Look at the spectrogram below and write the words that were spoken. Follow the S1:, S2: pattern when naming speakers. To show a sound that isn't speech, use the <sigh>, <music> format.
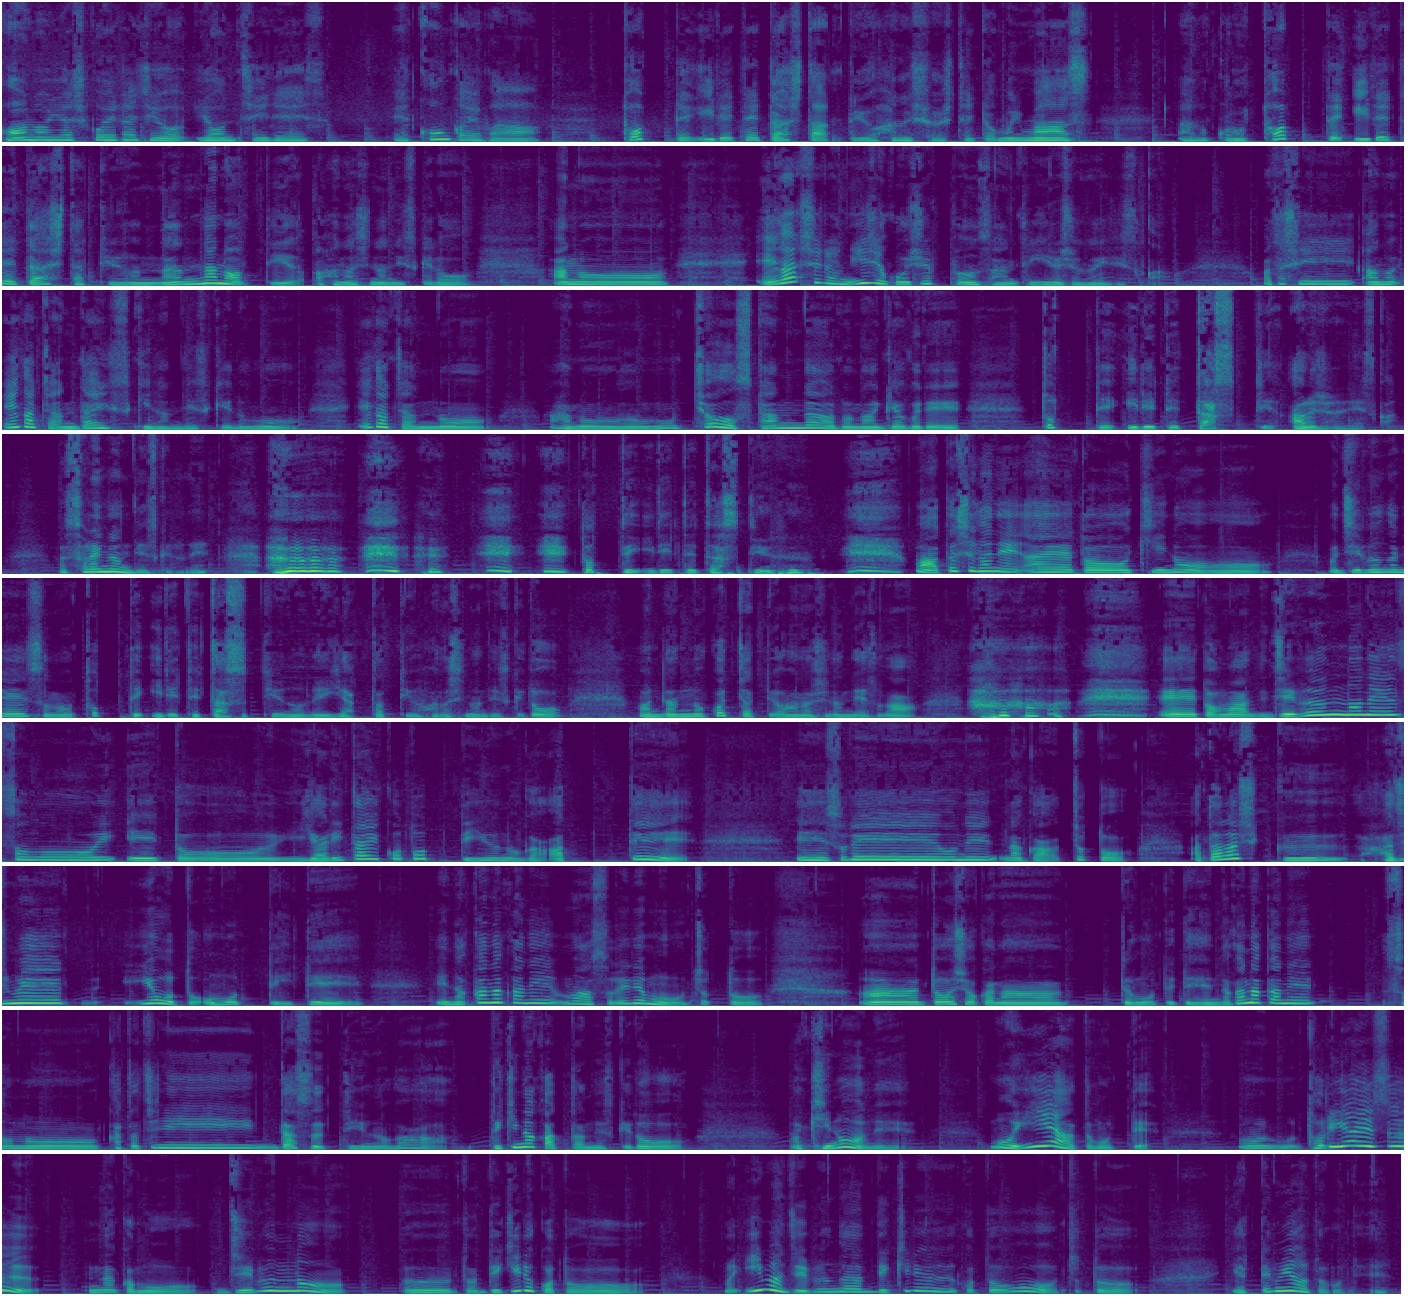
S1: 法の癒し声ラジオ4チです。え今回は、取って入れて出したっていう話をしたいと思います。あの、この取って入れて出したっていうのは何なのっていう話なんですけど、あのー、絵頭2時50分さんっているじゃないですか。私、あの、エガちゃん大好きなんですけども、エガちゃんの、あのー、超スタンダードなギャグで、取って入れて出すってあるじゃないですか。それなんですけどね。<laughs> 取って入れて出すっていうまあ私がね、えっ、ー、と、昨日、自分がね、その取って入れて出すっていうのをね、やったっていう話なんですけど、まあ何のこっちゃっていう話なんですが、<laughs> えっと、まあ自分のね、その、えっ、ー、と、やりたいことっていうのがあって、えー、それをね、なんかちょっと新しく始めようと思っていて、えなかなかね、まあそれでもちょっと、あどうしようかなって思ってて、なかなかね、その形に出すっていうのができなかったんですけど、まあ、昨日ね、もういいやと思って、もうとりあえず、なんかもう自分のうんとできることを、まあ、今自分ができることをちょっとやってみようと思ってね。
